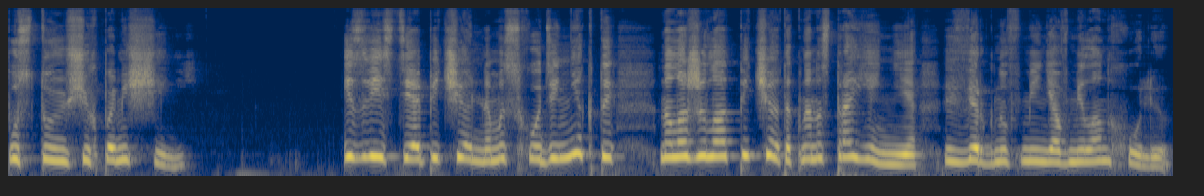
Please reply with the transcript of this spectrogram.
пустующих помещений. Известие о печальном исходе некты наложило отпечаток на настроение, ввергнув меня в меланхолию.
